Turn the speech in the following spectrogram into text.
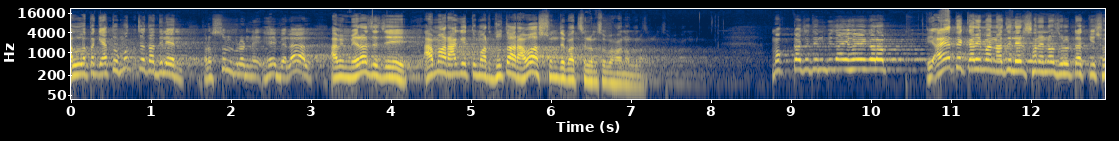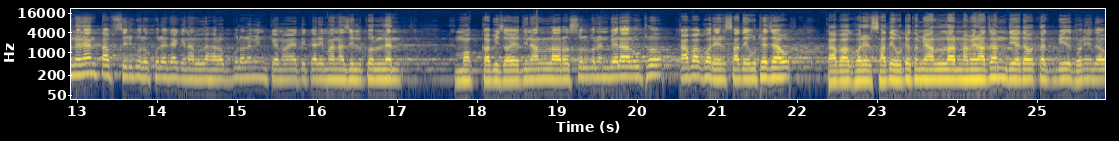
আল্লাহ তাকে এত মর্যাদা দিলেন। রসুল বলেন হে বেলাল, আমি মেরাজে যে আমার আগে তোমার জুতার আওয়াজ শুনতে পাচ্ছিলাম সুবাহান আল্লাহ মক্কা যেদিন বিদায় হয়ে গেল, এই আয়াতে কারিমা নাজিলের সানে নজরুলটা কি শুনে নেন? তাফসিরগুলো খুলে দেখেন, আল্লাহ রব্বুল আলমিন কেন আয়াতে কারিমা নাজিল করলেন? মক্কা বিজয়ের দিন আল্লাহ রসুল বলেন, বেলাল, উঠো, কাবা ঘরের ছাদে উঠে যাও। কাবা ঘরের ছাদে উঠে তুমি আল্লাহর নামের আজান দিয়ে দাও, তাকবীর ধ্বনি দাও।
